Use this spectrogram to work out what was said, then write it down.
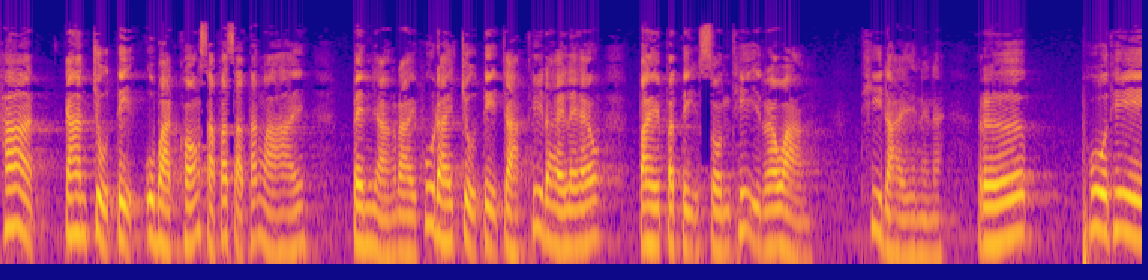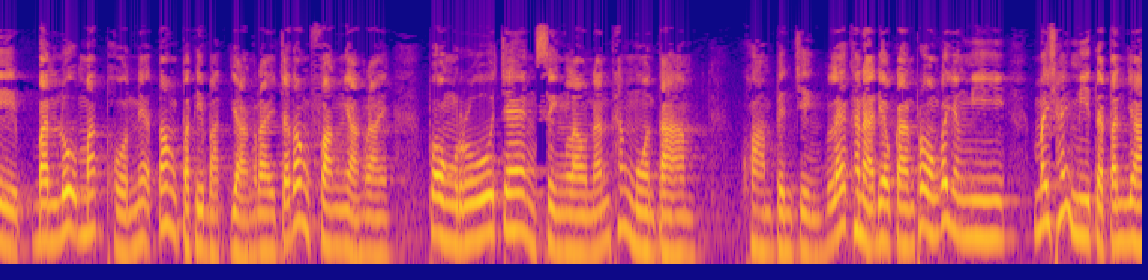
ถ้าการจุติอุบัติของสรรพสัตว์ทั้งหลาย เป็นอย่างไร ผู้ใดจุติจากที่ใดแล้ว ไปปฏิสนธิระหว่างที่ใดเนี่ยนะหรือผู้ที่บรรลุมรรคผลเนี่ยต้องปฏิบัติอย่างไร จะต้องฟังอย่างไร พระองค์รู้แจ้งสิ่งเหล่านั้นทั้งมวลตาม ความเป็นจริง และขณะเดียวกัน พระองค์ก็ยังมีไม่ใช่มีแต่ปัญญา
